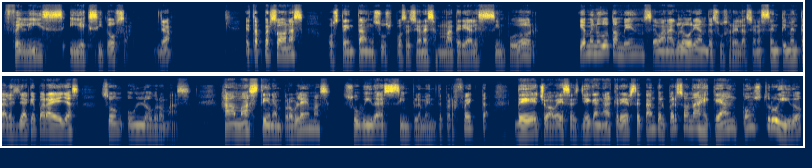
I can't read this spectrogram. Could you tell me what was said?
feliz y exitosa, ¿ya? Estas personas ostentan sus posesiones materiales sin pudor y a menudo también se vanaglorian de sus relaciones sentimentales ya que para ellas son un logro más. Jamás tienen problemas, su vida es simplemente perfecta. De hecho, a veces llegan a creerse tanto el personaje que han construido,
